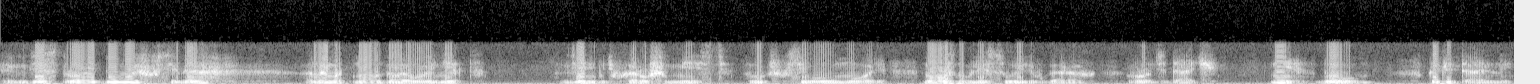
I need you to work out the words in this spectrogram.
«Где строить, думаешь, в себя?» Она мотнула головой, «Нет». Где-нибудь в хорошем месте, лучше всего у моря. Ну, можно в лесу или в горах, вроде дачи. Не, дом, капитальный.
